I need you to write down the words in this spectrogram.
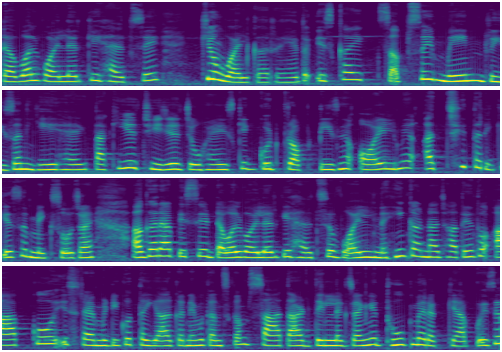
डबल बॉयलर की हेल्प से क्यों बॉईल कर रहे हैं? तो इसका एक सबसे मेन रीज़न ये है ताकि ये चीज़ें जो हैं, इसकी गुड प्रॉपर्टीज़ हैं ऑयल में अच्छी तरीके से मिक्स हो जाएँ। अगर आप इसे डबल बॉयलर की हेल्प से बॉईल नहीं करना चाहते हैं तो आपको इस रेमेडी को तैयार करने में कम से कम सात आठ दिन लग जाएँगे। धूप में रख के आपको इसे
